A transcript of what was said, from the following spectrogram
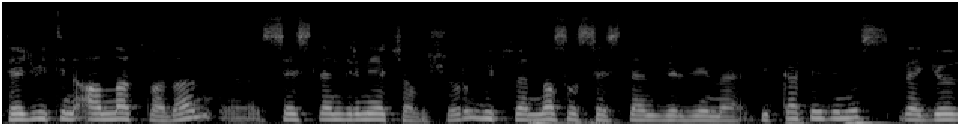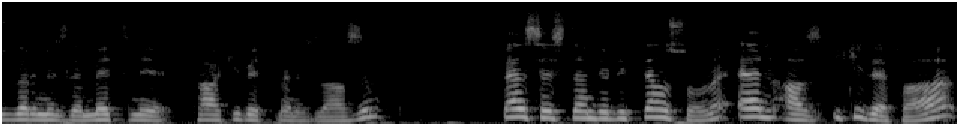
tecvidini anlatmadan e, seslendirmeye çalışıyorum. Lütfen nasıl seslendirdiğime dikkat ediniz ve gözlerinizle metni takip etmeniz lazım. Ben seslendirdikten sonra en az iki defa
